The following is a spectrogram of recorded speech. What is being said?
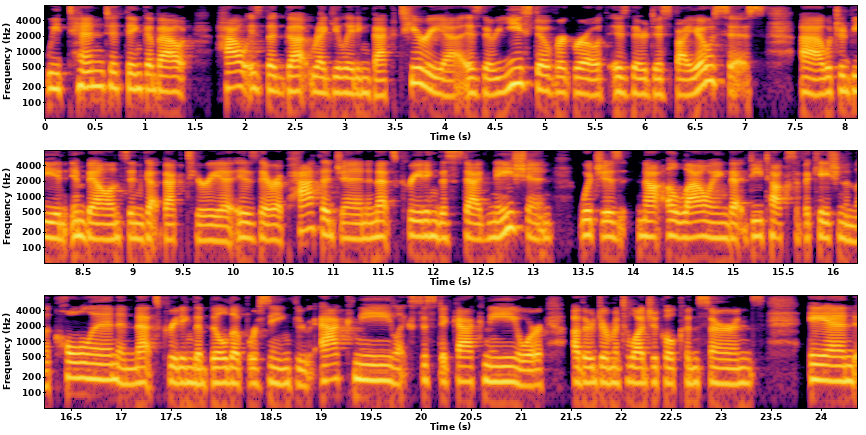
we tend to think about how is the gut regulating bacteria? Is there yeast overgrowth? Is there dysbiosis, uh, which would be an imbalance in gut bacteria? Is there a pathogen? And that's creating the stagnation, which is not allowing that detoxification in the colon. And that's creating the buildup we're seeing through acne, like cystic acne or other dermatological concerns. And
